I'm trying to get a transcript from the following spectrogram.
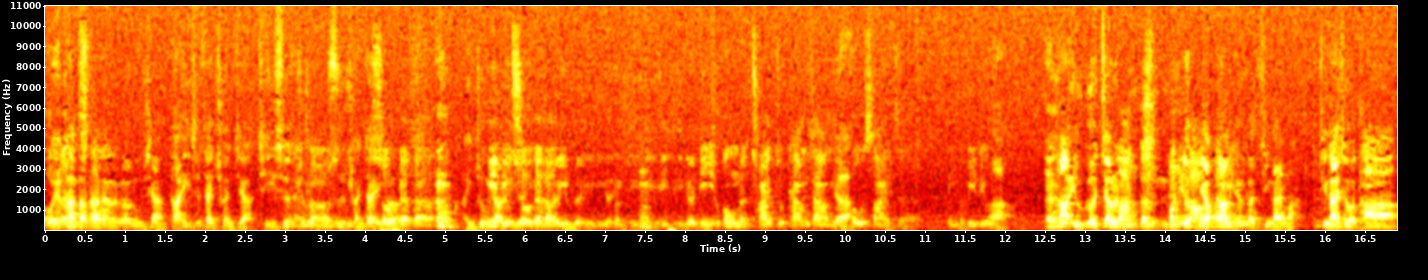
我也看到他的那个录像，他一直在劝架，其实这个不是存在一个很重要的一个一个一个一个一个。The owner tried to calm down both sides in the video. 他有个叫人，一个比较高一点的进来嘛，进来之后，他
